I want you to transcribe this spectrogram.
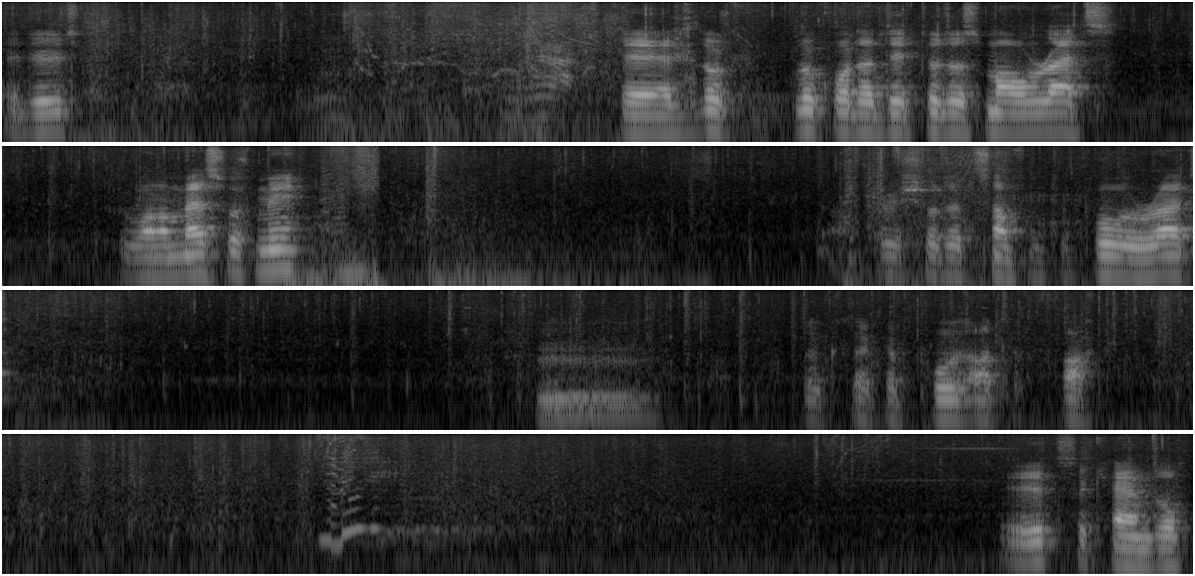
Hey dude. Yeah, look, look what I did to the small rats. You wanna mess with me? I'm pretty sure that's something to pull rat. Hmm. Looks like a pull artifact. It's a candle.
